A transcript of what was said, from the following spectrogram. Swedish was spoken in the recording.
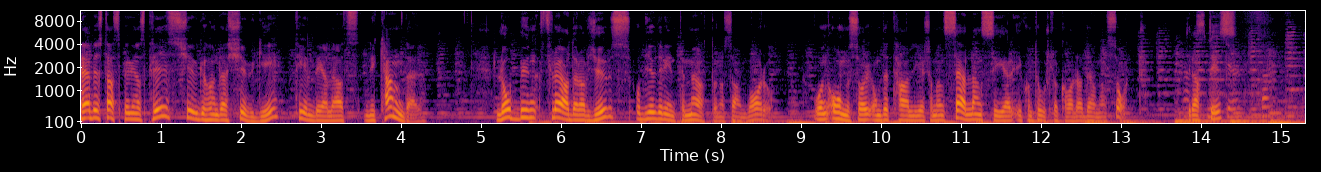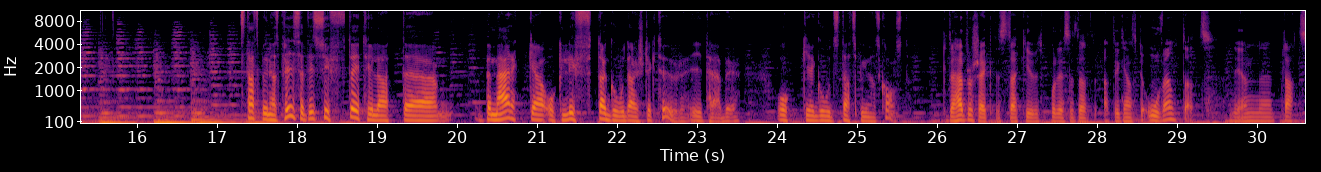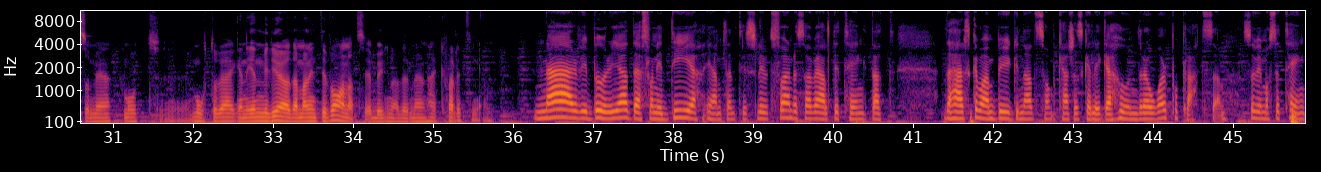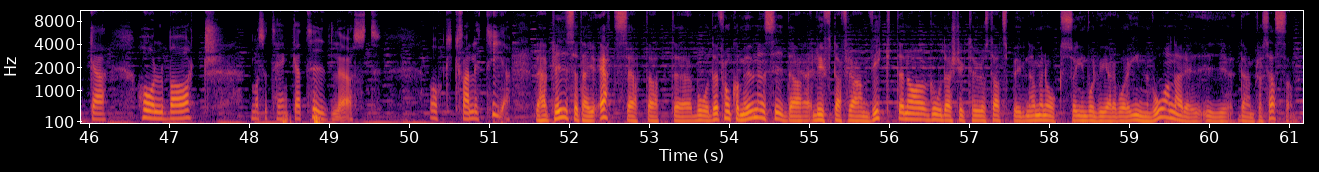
Täby stadsbyggnadspris 2020 tilldelas Nykander. Lobbyn flödar av ljus och bjuder in till möten och samvaro. Och en omsorg om detaljer som man sällan ser i kontorslokaler av denna sort. Grattis! Stadsbyggnadspriset det syftar till att eh, bemärka och lyfta god arkitektur i Täby och eh, god stadsbyggnadskonst. Det här projektet stack ut på det sättet att, att det är ganska oväntat. Det är en eh, plats som är mot eh, motorvägen, i en miljö där man inte är van att se byggnader med den här kvaliteten. När vi började från idé egentligen till slutförande så har vi alltid tänkt att det här ska vara en byggnad som kanske ska ligga hundra år på platsen. Så vi måste tänka hållbart, vi måste tänka tidlöst och kvalitet. Det här priset är ju ett sätt att eh, både från kommunens sida lyfta fram vikten av god arkitektur och stadsbyggnad men också involvera våra invånare i den processen.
